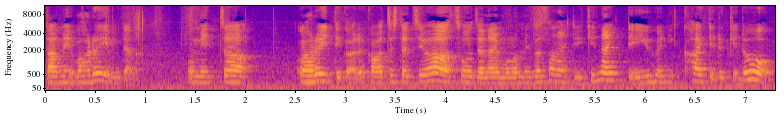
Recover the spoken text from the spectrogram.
ダメ悪いみたいなをめっちゃ悪いっていうかか私たちはそうじゃないものを目指さないといけないっていうふうに書いてるけど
